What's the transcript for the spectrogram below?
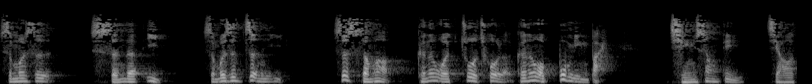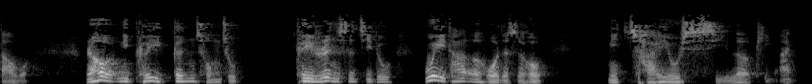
什么是神的义？什么是正义？是什么？可能我做错了，可能我不明白，请上帝教导我。然后你可以跟从主，可以认识基督，为他而活的时候，你才有喜乐平安。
